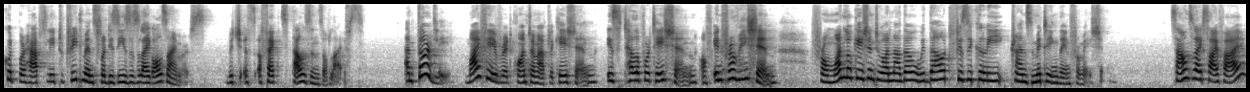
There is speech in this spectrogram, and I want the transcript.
could perhaps lead to treatments for diseases like Alzheimer's, which affects thousands of lives. And thirdly, my favorite quantum application is teleportation of information from one location to another without physically transmitting the information. Sounds like sci fi,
